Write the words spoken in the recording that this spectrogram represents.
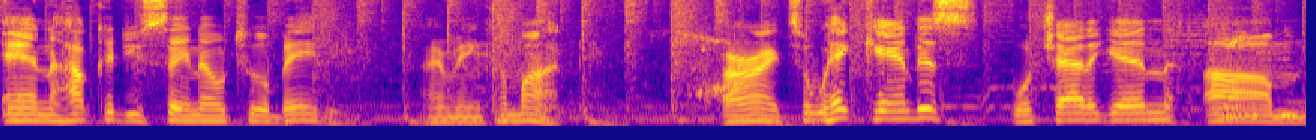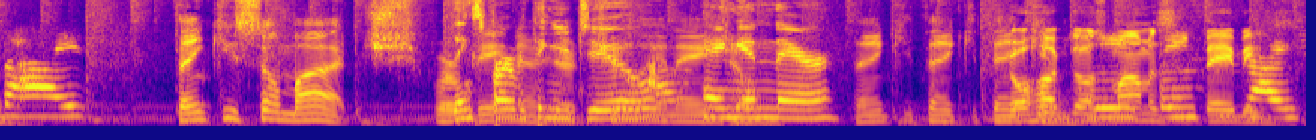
And how could you say no to a baby? I mean, come on. All right. So, hey, Candace, we'll chat again. Um, Thank you guys. Thank you so much for Thanks for everything you do. Hang in there. Thank you, thank you, thank you. Go you. hug those Hey, mamas and thank babies. you guys.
